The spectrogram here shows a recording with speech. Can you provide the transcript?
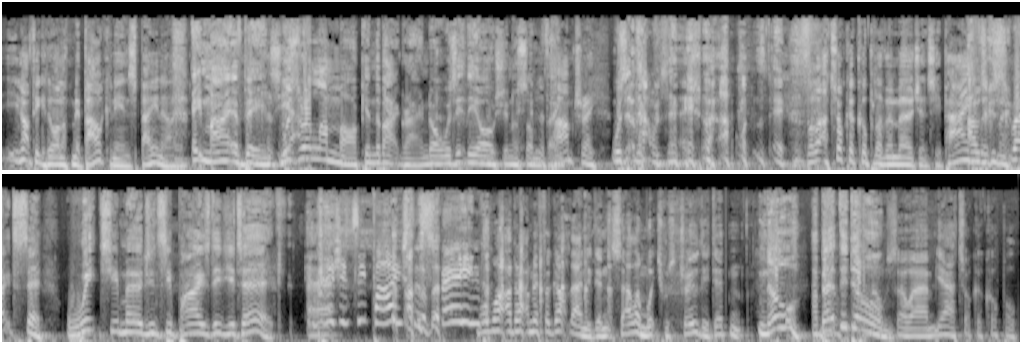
You're not thinking of the one off my balcony in Spain, are you? It might have been. Was yeah. there a landmark in the background, or was it the ocean or something? palm tree. Was it that? Was it? that was it. Well, I took a couple of emergency pies. I was just about to say, which emergency pies did you take? Emergency pies to Spain. Well, what I, don't, I mean, forgot then they didn't sell them, which was true. They didn't. No, I bet they don't. So um, yeah, I took a couple.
